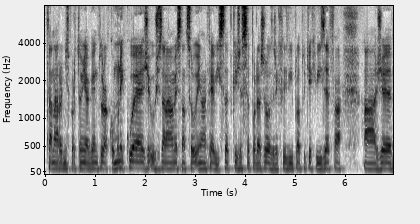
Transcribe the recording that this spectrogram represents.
ta Národní sportovní agentura komunikuje, že už za námi snad jsou i nějaké výsledky, že se podařilo zrychlit výplatu těch výzev a, a že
